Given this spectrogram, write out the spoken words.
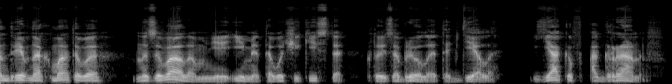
Андреевна Ахматова называла мне имя того чекиста, кто изобрел это дело — Яков Агранов.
